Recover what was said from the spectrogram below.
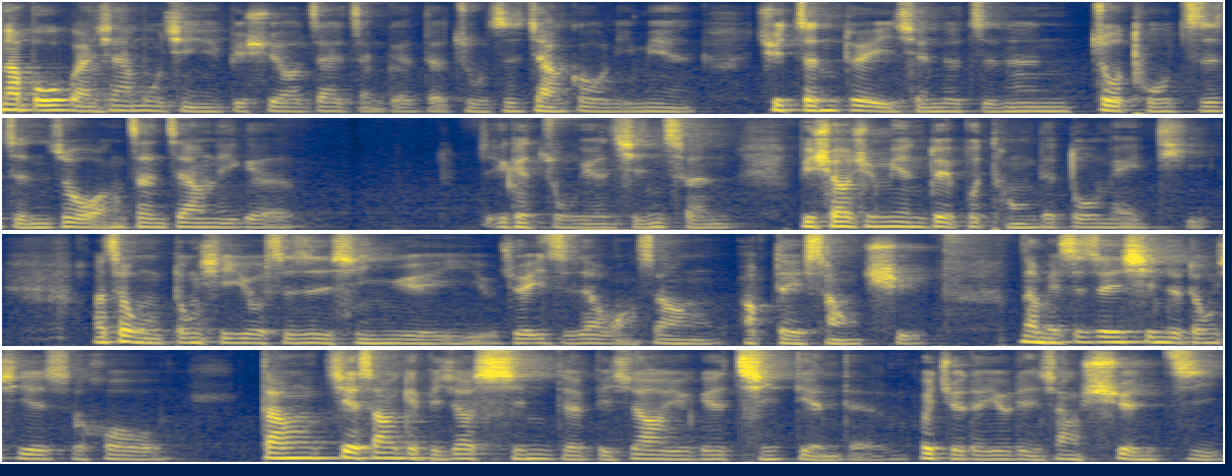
那博物馆现在目前也必须要在整个的组织架构里面去针对以前的只能做图资、只能做网站这样的一个。一个组员形成，必须要去面对不同的多媒体，那这种东西又是日新月异，我觉得一直在往上 update 上去。那每次这些新的东西的时候，当介绍一个比较新的、比较有个起点的，会觉得有点像炫技，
